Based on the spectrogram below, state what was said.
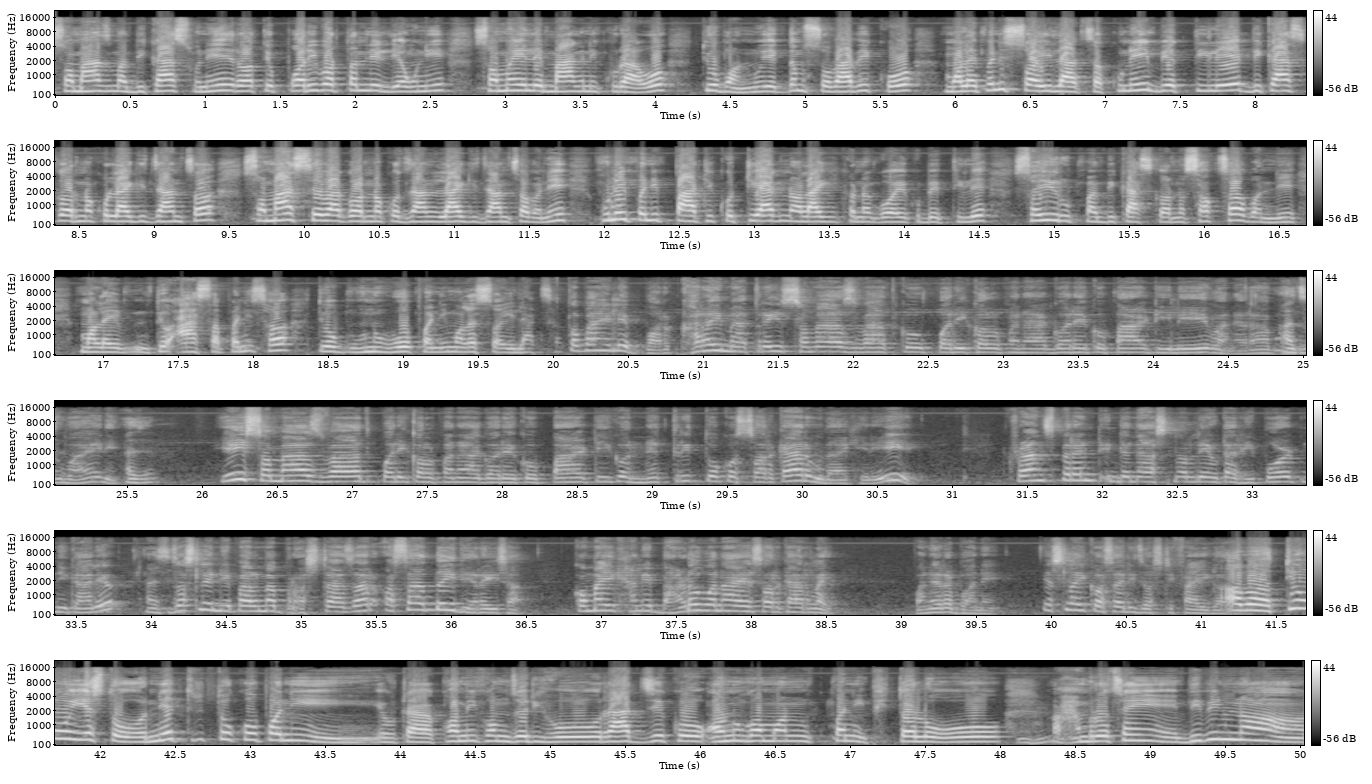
समाजमा विकास हुने र त्यो परिवर्तनले ल्याउने समयले माग्ने कुरा हो। त्यो भन्नु एकदम स्वाभाविक हो। मलाई पनि सही लाग्छ। कुनै व्यक्तिले विकास गर्नको लागि जान्छ समाज सेवा गर्नको जान लागि जान्छ भने कुनै पनि पार्टीको ट्याग नलागिकन गएको व्यक्तिले सही रूपमा विकास गर्न सक्छ भन्ने मलाई त्यो आशा पनि छ त्यो हुनु हो पनि मलाई सही लाग्छ। तपाईँले भर्खरै मात्रै समाजवादको परिकल्पना गरेको पार्टीले भनेर भन्नुभयो नि। यही समाजवाद परिकल्पना गरेको पार्टीको नेतृत्वको सरकार हुँदाखेरि ट्रान्सपेरेन्ट इन्टरनेसनलले एउटा रिपोर्ट निकाल्यो जसले नेपालमा भ्रष्टाचार असाध्यै धेरै छ कमाइ खाने भाँडो बनाए सरकारलाई भनेर भने। यसलाई कसरी जस्टिफाई गर्छ अब त्यो यस्तो हो नेतृत्वको पनि एउटा कमी कमजोरी हो राज्यको अनुगमन पनि फितलो हो। हाम्रो चाहिँ विभिन्न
